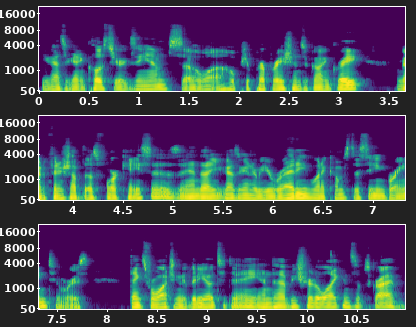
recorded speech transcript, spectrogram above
You guys are getting close to your exam, so I uh, hope your preparations are going great. We're going to finish up those four cases, and uh, you guys are going to be ready when it comes to seeing brain tumors. Thanks for watching the video today, and uh, be sure to like and subscribe.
